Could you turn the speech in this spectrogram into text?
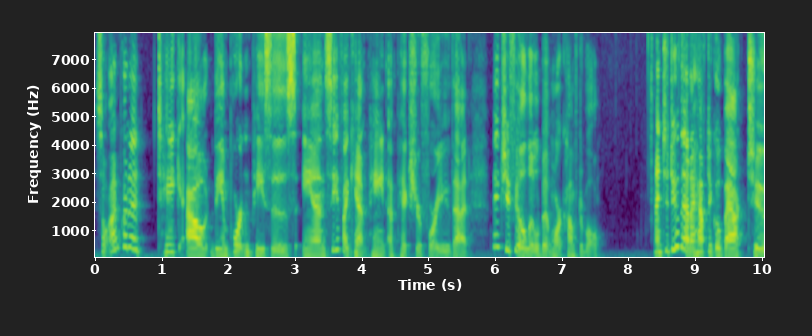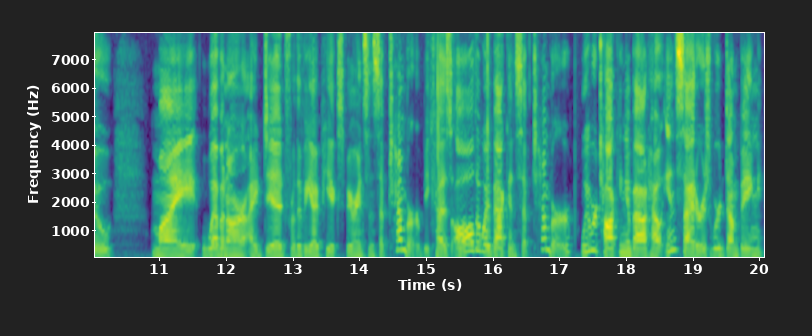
So I'm going to take out the important pieces and see if I can't paint a picture for you that makes you feel a little bit more comfortable. And to do that, I have to go back to my webinar I did for the VIP experience in September because all the way back in September, we were talking about how insiders were dumping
